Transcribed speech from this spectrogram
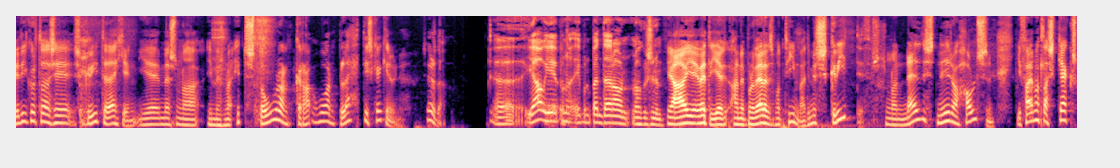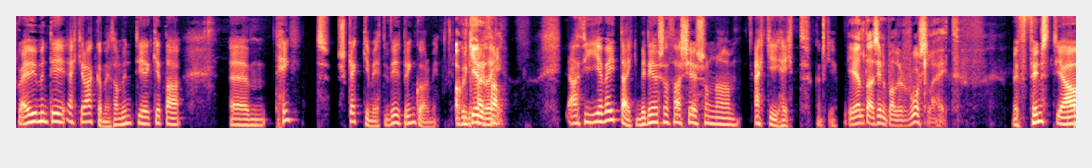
veit ekki hvort það sé skrítið ekki en ég er með svona, ég er með svona eitt stóran gráan blett í skegginu minu sér þetta? uh, Já, ég er búin að, er að benda þér á nokkur sinnum. Já, ég veit ég, hann er búin að vera þetta smá tíma. Þetta er mjög skrítið, svona neðst niður á hálsinum, ég fæ náttúrulega skegg sko, ef ég myndi ekki raka mig þá myndi ég geta um, tengt skeggi mitt við bringuðar mín. Okkur fæ það það- ekki? Já, því ég veit það ekki, mér líður svo að það sé svona ekki heitt, kannski. Ég held að það sínum alveg rosalega heitt. Mér finnst, já,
